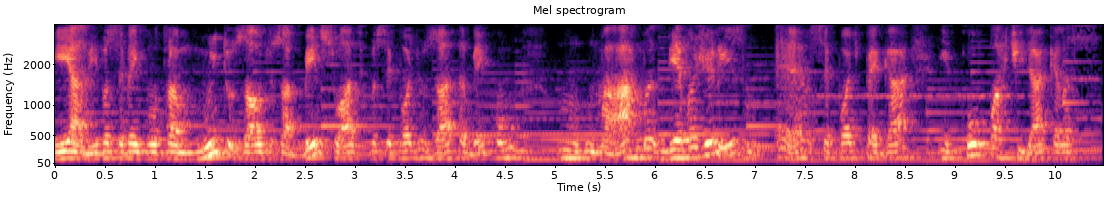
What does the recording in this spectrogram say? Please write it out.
e ali você vai encontrar muitos áudios abençoados que você pode usar também como uma arma de evangelismo. É, você pode pegar e compartilhar aquelas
